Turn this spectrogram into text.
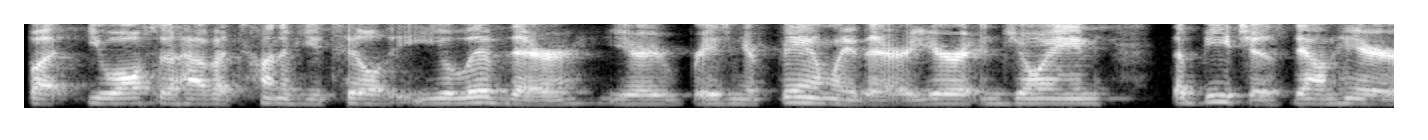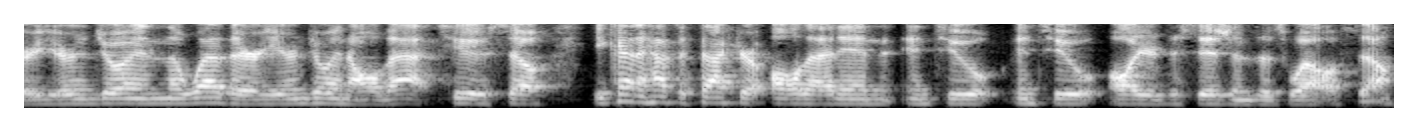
But you also have a ton of utility. You live there, you're raising your family there, you're enjoying the beaches down here, you're enjoying the weather, you're enjoying all that too. So you kind of have to factor all that in into into all your decisions as well. So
